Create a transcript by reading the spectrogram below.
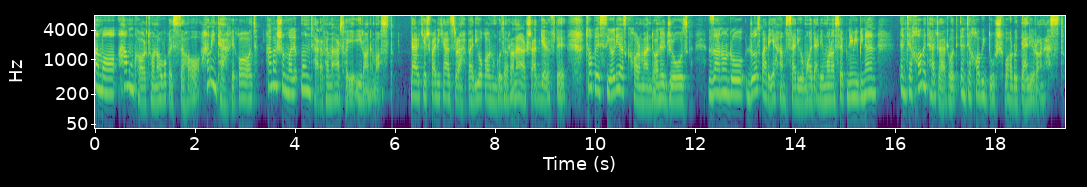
اما همون کارتون ها و قصه ها همین تحقیقات همشون مال اون طرف مرزهای ایران ماست. در کشوری که از رهبری و قانونگذاران ارشد گرفته تا بسیاری از کارمندان جز زنان رو جز برای همسری و مادری مناسب نمی‌بینن انتخاب تجرد انتخابی دشوار و دلیران است.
